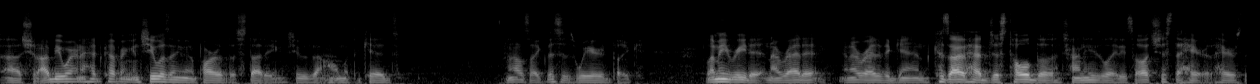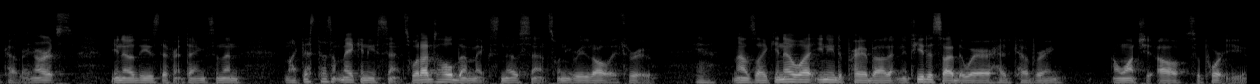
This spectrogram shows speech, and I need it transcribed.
uh, "Should I be wearing a head covering?" And she wasn't even a part of the study. She was at home with the kids. And I was like, "This is weird. Like, let me read it." And I read it, and I read it again because I had just told the Chinese ladies, "Oh, it's just the hair. The hair is the covering, or it's, you know, these different things." And then I'm like, "This doesn't make any sense. What I told them makes no sense when you read it all the way through." Yeah. And I was like, "You know what? You need to pray about it. And if you decide to wear a head covering, I want you. I'll support you."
